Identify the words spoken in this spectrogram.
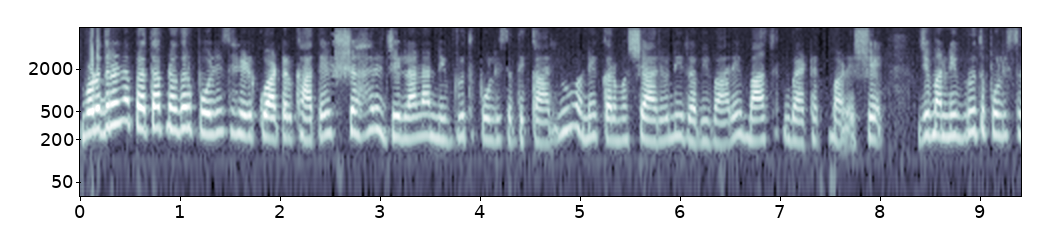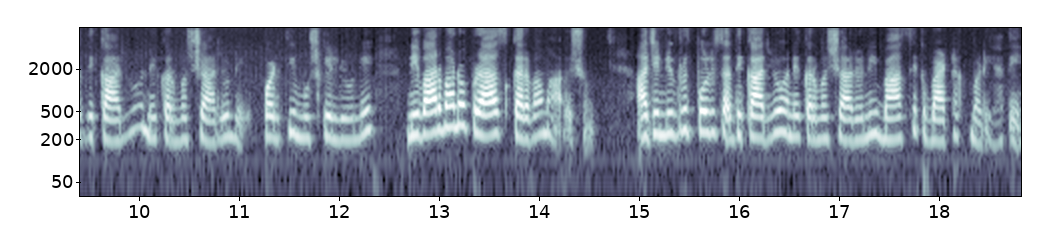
વડોદરાના પ્રતાપનગર પોલીસ હેડક્વાર્ટર ખાતે શહેર જિલ્લાના નિવૃત્ત પોલીસ અધિકારીઓ અને કર્મચારીઓની રવિવારે માસિક બેઠક મળે છે, જેમાં નિવૃત્ત પોલીસ અધિકારીઓ અને કર્મચારીઓને પડતી મુશ્કેલીઓને નિવારવાનો પ્રયાસ કરવામાં આવે છે. આજે નિવૃત્ત પોલીસ અધિકારીઓ અને કર્મચારીઓની માસિક બેઠક મળી હતી.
